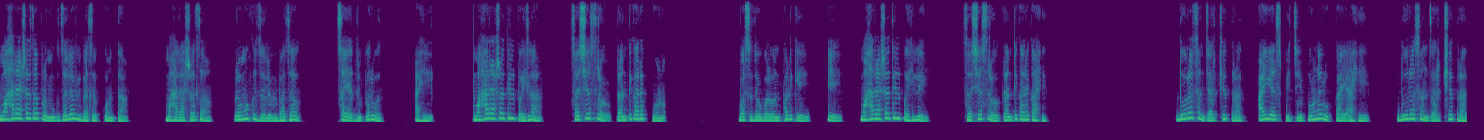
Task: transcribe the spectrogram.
महाराष्ट्राचा प्रमुख जलविभाजक कोणता? महाराष्ट्राचा प्रमुख जलविभाजक सह्याद्री पर्वत आहे. महाराष्ट्रातील पहिला सशस्त्र क्रांतिकारक कोण? वसुदेव बळवंत फडके हे महाराष्ट्रातील पहिले सशस्त्र क्रांतिकारक आहेत. दूरसंचार क्षेत्रात आय एस पीचे पूर्ण रूप काय आहे? दूरसंचार क्षेत्रात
